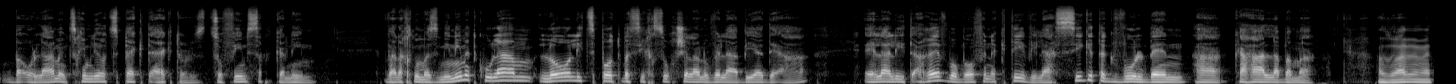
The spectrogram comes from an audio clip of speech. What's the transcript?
בעולם, הם צריכים להיות spect-actors, צופים שחקנים. ואנחנו מזמינים את כולם לא לצפות בסכסוך שלנו ולהביע דעה, אלא להתערב בו באופן אקטיבי, להשיג את הגבול בין הקהל לבמה. אז אולי באמת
